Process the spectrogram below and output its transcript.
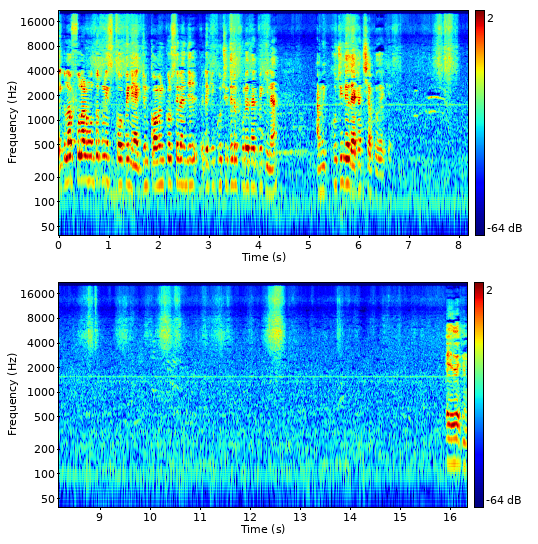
এগুলো ফুলার মতো কোনো স্কোপই নেই। একজন কমেন্ট করছিলেন যে এটা কি কুচি দিলে ফুলে থাকবে কিনা? আমি কুচি দিয়ে দেখাচ্ছি আপনাদেরকে। এই দেখেন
